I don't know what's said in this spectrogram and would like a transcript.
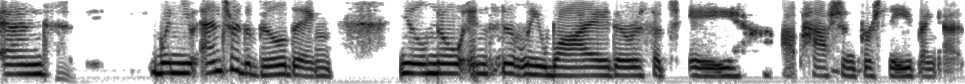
and when you enter the building, you'll know instantly why there was such a, a passion for saving it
